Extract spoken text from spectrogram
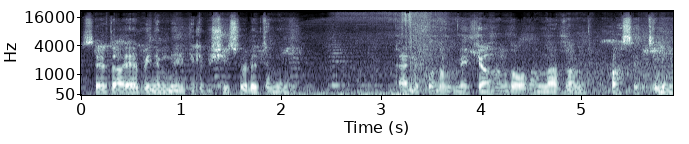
Sevda'ya benimle ilgili bir şey söyledin mi? Ernikon'un mekanında olanlardan bahsettin mi?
